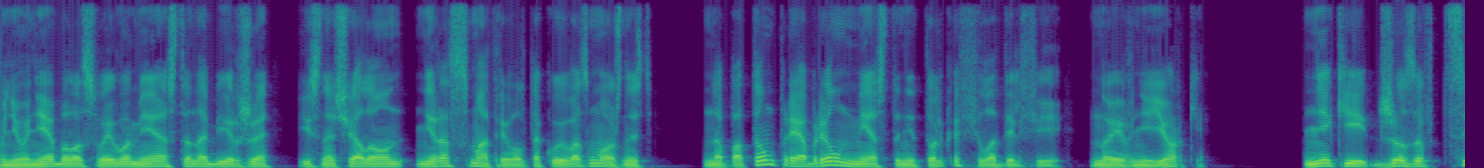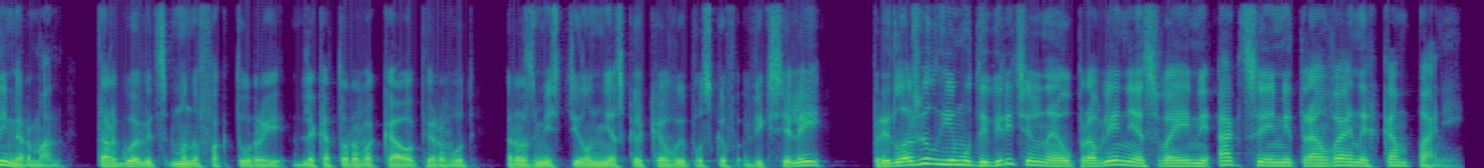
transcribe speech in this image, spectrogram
У него не было своего места на бирже, и сначала он не рассматривал такую возможность, но потом приобрел место не только в Филадельфии, но и в Нью-Йорке. Некий Джозеф Циммерман, торговец мануфактурой, для которого Каупервуд разместил несколько выпусков векселей, предложил ему доверительное управление своими акциями трамвайных компаний,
